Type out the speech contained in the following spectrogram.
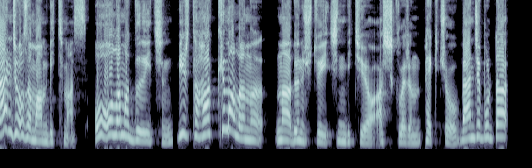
Bence o zaman bitmez. O olamadığı için, bir tahakküm alanına dönüştüğü için bitiyor aşkların pek çoğu. Bence burada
